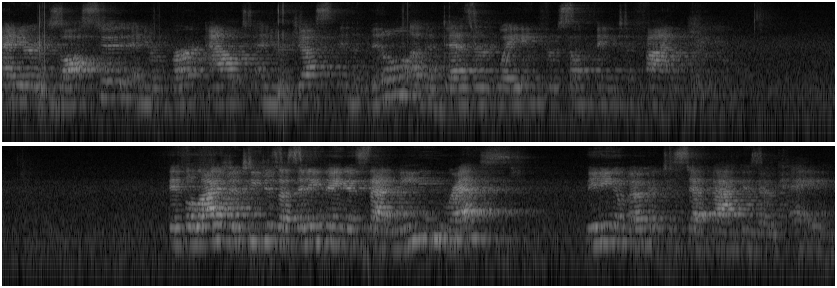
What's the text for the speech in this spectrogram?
and you're exhausted and you're burnt out and you're just in the middle of a desert waiting for something to find you. If Elijah teaches us anything, it's that needing rest Needing a moment to step back is okay.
